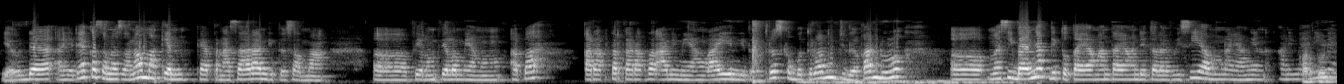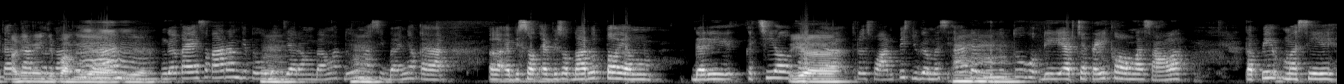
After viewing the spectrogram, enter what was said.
ya udah akhirnya ke sono-sono makin kayak penasaran gitu sama eh, film-film yang apa karakter-karakter anime yang lain gitu. Terus kebetulan juga kan dulu eh, masih banyak gitu tayangan-tayangan di televisi yang nayangin anime-anime kan anime kartun- Jepang kartun iya, kan. iya. nggak kayak sekarang gitu udah Hmm. jarang banget dulu Hmm. masih banyak kayak eh, episode-episode Naruto yang dari kecil kan Iya. ya. terus One Piece juga masih ada Hmm. dulu tuh di RCTI kalau nggak salah tapi masih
